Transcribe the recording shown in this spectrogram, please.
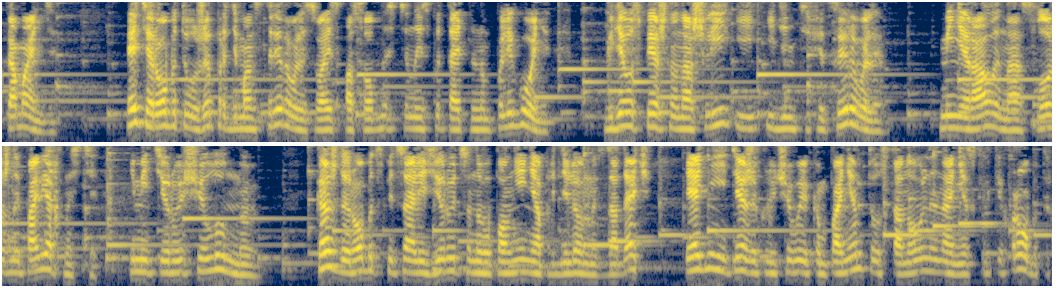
в команде – эти роботы уже продемонстрировали свои способности на испытательном полигоне, где успешно нашли и идентифицировали минералы на сложной поверхности, имитирующие лунную. Каждый робот специализируется на выполнении определенных задач и одни и те же ключевые компоненты установлены на нескольких роботах,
